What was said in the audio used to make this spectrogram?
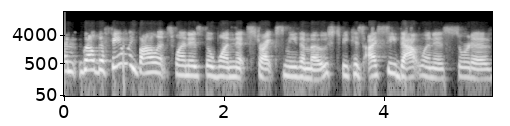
Um, well, the family violence one is the one that strikes me the most because I see that one as sort of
